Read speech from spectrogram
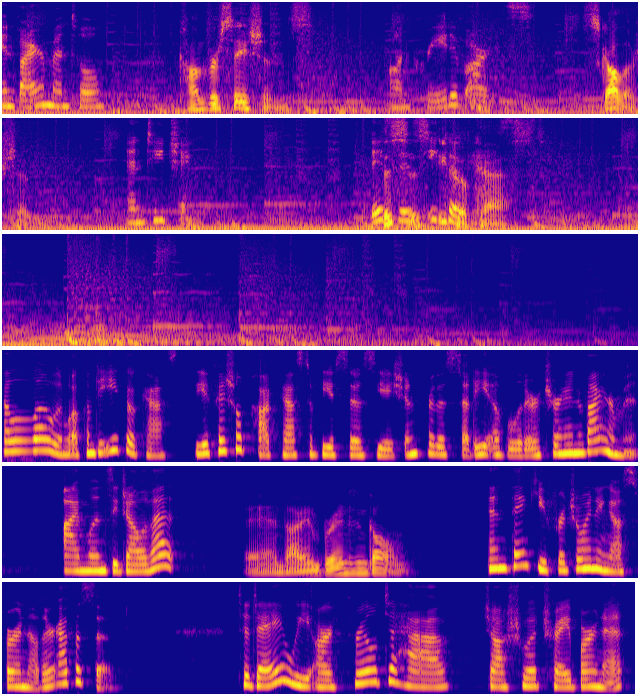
environmental, conversations, on creative arts, scholarship, and teaching. This, is EcoCast. Hello, and welcome to EcoCast, the official podcast of the Association for the Study of Literature and Environment. I'm Lindsay Jolivette, And I am Brandon Gallm. and thank you for joining us for another episode. Today, we are thrilled to have Joshua Trey Barnett,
